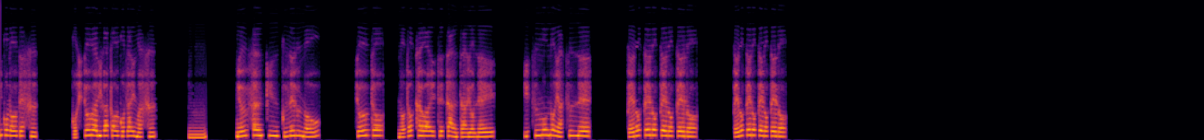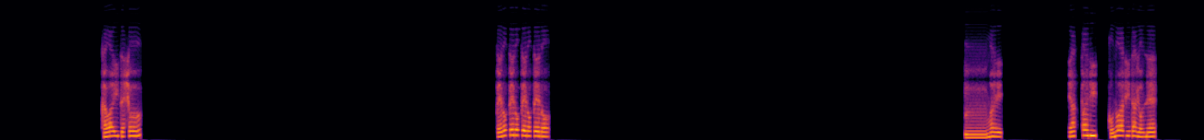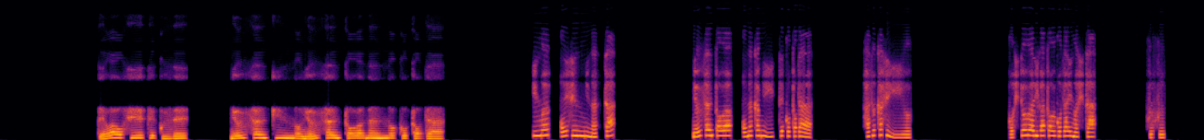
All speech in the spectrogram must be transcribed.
ニゴロウです。ご視聴ありがとうございます。ん乳酸菌くれるの？ちょうど、喉乾いてたんだよねいつものやつね。ペロペロペロペロ。ペロペロペロペロ。かわいいでしょ？ペロペロペロペロ。うーまい。やっぱり、この味だよね。では教えてくれ。乳酸菌の乳酸とは何のことだ？今、美味しんになった？乳酸とは、お腹にいいってことだ。恥ずかしいよ。ご視聴ありがとうございました。ふふ。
